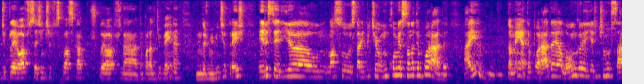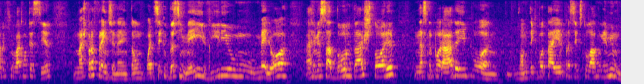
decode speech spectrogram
de playoffs, se a gente se classificar os playoffs na temporada que vem, né, em 2023, ele seria o nosso starting pitcher 1 começando a temporada. Aí também a temporada é longa e a gente não sabe o que vai acontecer mais para frente, né? Então pode ser que o Dustin May vire o melhor arremessador da história nessa temporada e, pô, vamos ter que botar ele para ser titular no game 1.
